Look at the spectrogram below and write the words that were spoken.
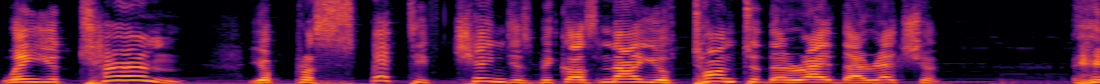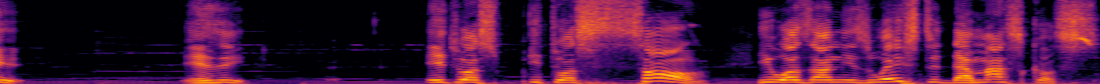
when you turn, your perspective changes because now you've turned to the right direction. you see, it was it was Saul. He was on his way to Damascus.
